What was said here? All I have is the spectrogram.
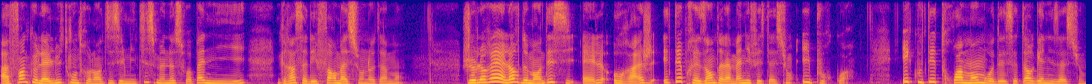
afin que la lutte contre l'antisémitisme ne soit pas niée grâce à des formations notamment. Je leur ai alors demandé si elle, Orage, était présente à la manifestation et pourquoi. Écoutez trois membres de cette organisation.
